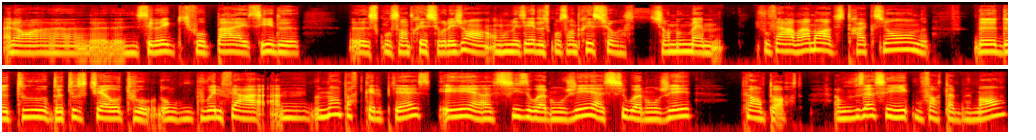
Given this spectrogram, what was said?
Alors, c'est vrai qu'il ne faut pas essayer de se concentrer sur les gens. Hein. On essaie de se concentrer sur, sur nous-mêmes. Il faut faire vraiment abstraction de, de, tout, de tout ce qu'il y a autour. Donc, vous pouvez le faire à, n'importe quelle pièce et assise ou allongée, assis ou allongé, peu importe. Vous vous asseyez confortablement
